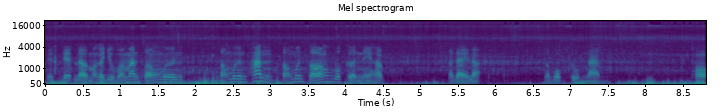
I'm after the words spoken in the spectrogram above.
เสร็จเสร็จแล้วมันก็อยู่ประมาณสองหมื่นสองหมื่นพันสองหมื่นสองบวกเกินนี่ครับ ก็ได้ละ ระบบสูบน้ำทอ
